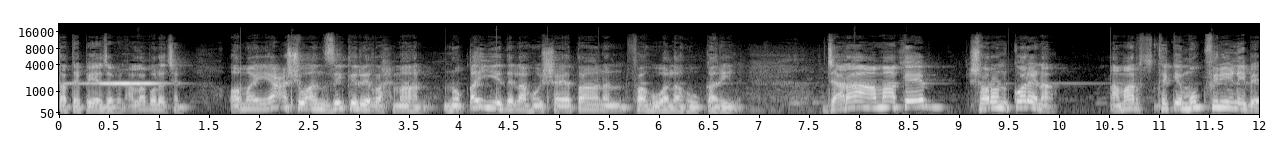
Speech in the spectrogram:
তাতে পেয়ে যাবেন। আল্লাহ বলেছেন আন জিকিরির রহমান নুকাইয়িদ লাহু শায়তানান ফাহুয়া লাহু কারিন। যারা আমাকে স্মরণ করে না আমার থেকে মুখ ফিরিয়ে নেবে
